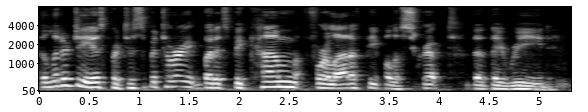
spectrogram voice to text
The liturgy is participatory, but it's become for a lot of people a script that they read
